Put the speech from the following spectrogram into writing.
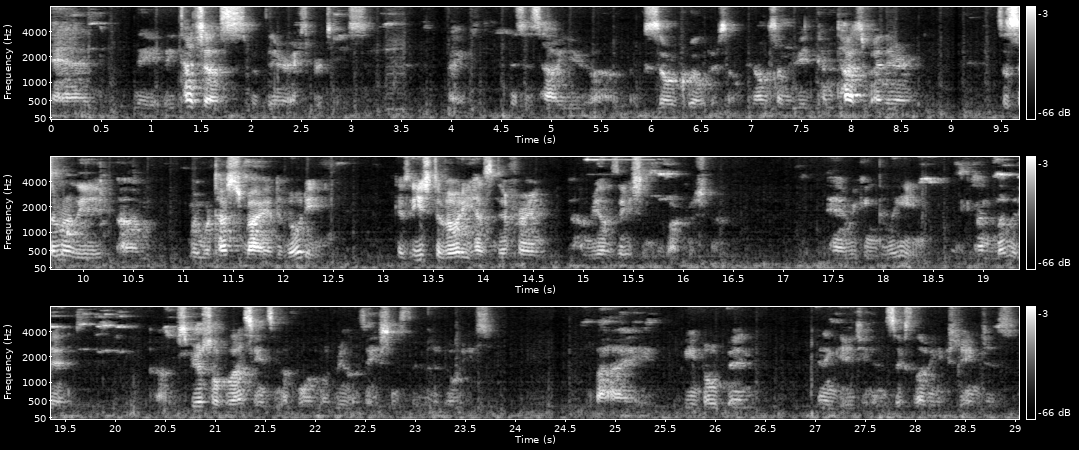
and they, they touch us with their expertise. Like this is how you um, like sew a quilt or something. And All of a sudden we become touched by their. So similarly, um, when we're touched by a devotee, because each devotee has different um, realizations about Krishna, and we can glean unlimited um, spiritual blessings in the form of realizations through the devotees by being open and engaging in six loving exchanges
